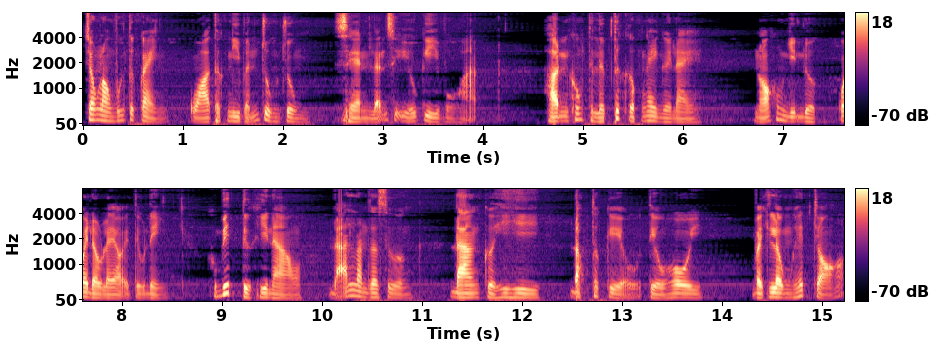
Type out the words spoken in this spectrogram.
trong lòng Vương Tư Cảnh quả thực nghi vấn trùng trùng, xen lẫn sự yếu kỳ vô hạn. Hận không thể lập tức gặp ngay người này. Nó không nhịn được, quay đầu lại hỏi tiểu Đình, không biết từ khi nào đã lăn ra sườn, đang cười hi hi, đọc theo kiểu tiểu hôi, vạch lông hết chó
